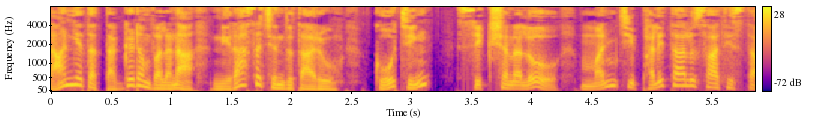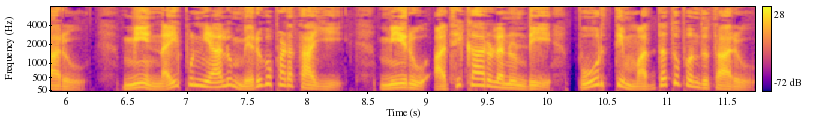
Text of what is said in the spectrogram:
నాణ్యత తగ్గడం వలన నిరాశ చెందుతారు. కోచింగ్ శిక్షణలో మంచి ఫలితాలు సాధిస్తారు. మీ నైపుణ్యాలు మెరుగుపడతాయి. మీరు అధికారుల నుండి పూర్తి మద్దతు పొందుతారు.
